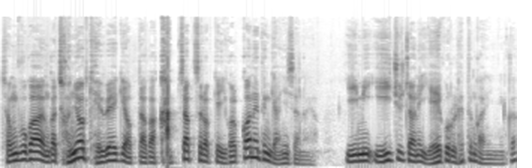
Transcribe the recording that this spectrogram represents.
정부가 그러니까 전혀 계획이 없다가 갑작스럽게 이걸 꺼내든 게 아니잖아요. 이미 2주 전에 예고를 했던 거 아닙니까?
